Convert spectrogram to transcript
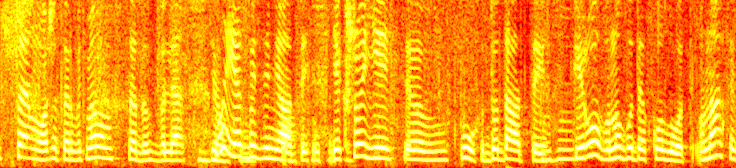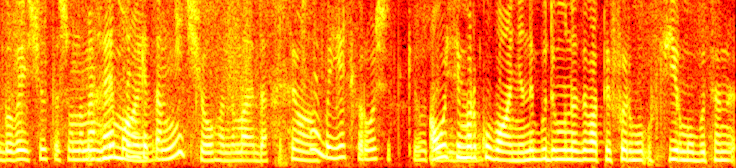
Все можете робити, ми вам все дозволяємо. Дякую. Ну, як би зім'яти. Якщо є е, в пух додати піро, воно буде колоти. У нас, якби ви чувствуєте, що воно Немає. мегесеньке, там нічого немає. Да. Так. Це якби є хороші такі от А ось і маркування. Не будемо називати фірму, фірму бо це не,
